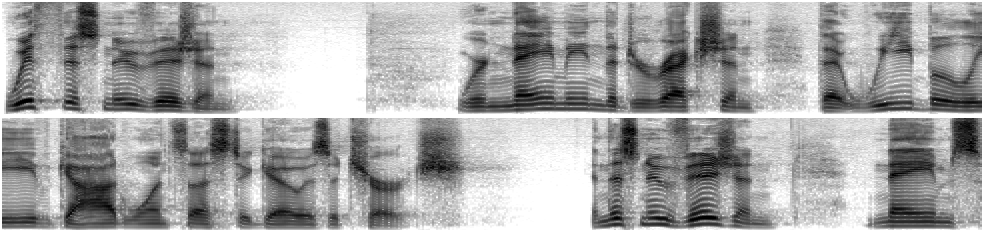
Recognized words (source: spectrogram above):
With this new vision, we're naming the direction that we believe God wants us to go as a church. And this new vision names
